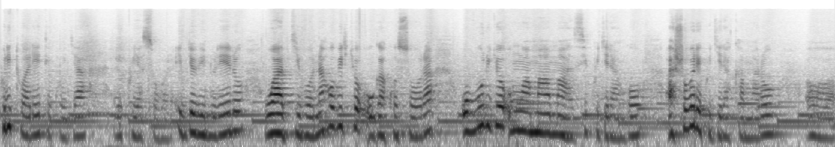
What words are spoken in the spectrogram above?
kuri tuwarete kujya eh, kuyasohora. Ibyo bintu rero wabyibonaho bityo ugakosora uburyo unywamo amazi kugira ngo ashobore kugira akamaro oh,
